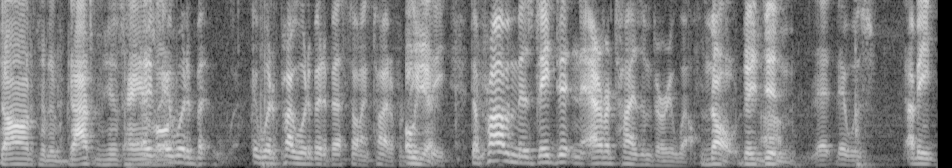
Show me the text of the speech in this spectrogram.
Don could have gotten his hands it, on it would have been. It would have probably would have been a best-selling title for Oh, DC. yeah. The problem is they didn't advertise them very well. No, they didn't. Um, there was, I mean,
